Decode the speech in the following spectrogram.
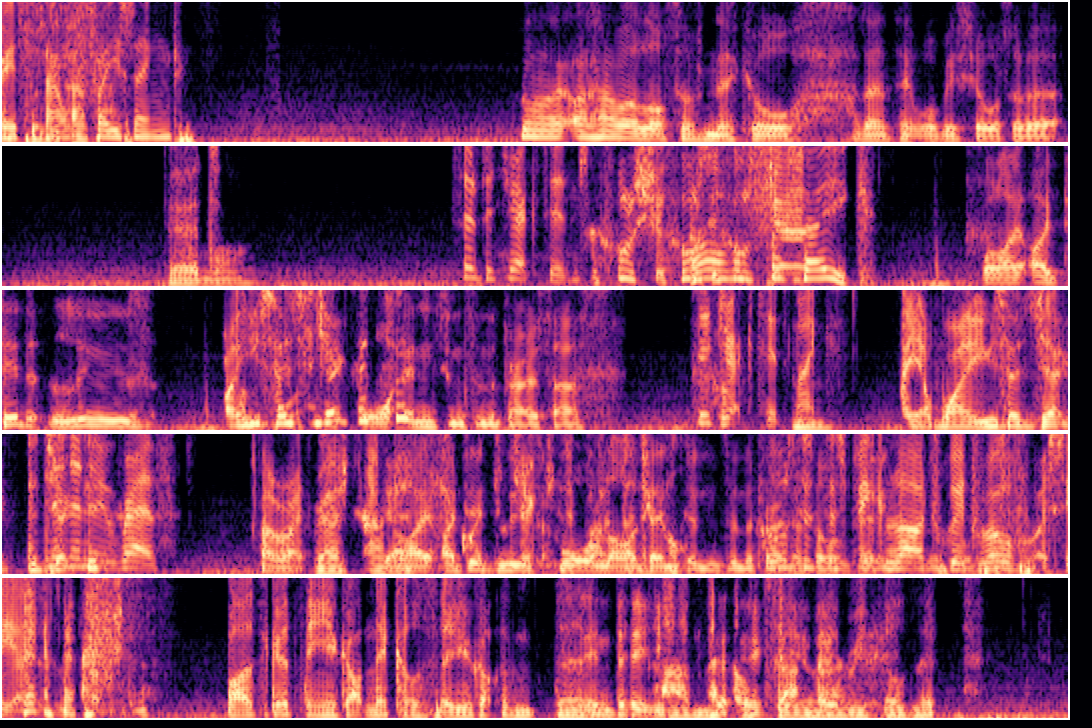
What? It's south facing. Right, I have a lot of nickel. I don't think we'll be short of it. Good. So dejected. So who's who's who's, Oh, for who's fuck's sake! Well, I, I did lose. Are you so dejected? Four engines in the process. Dejected, Hmm. Mike. Oh, yeah, why are you so deject- No, no, no, Rev. Oh, right. Red found Yeah, I, I did lose four large engines in the Who's process. this big large nickel. grid rover I see under construction? Well, it's a good thing you got nickel, so you've got the, the Indeed. uh, metal exactly. to uh, rebuild it.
